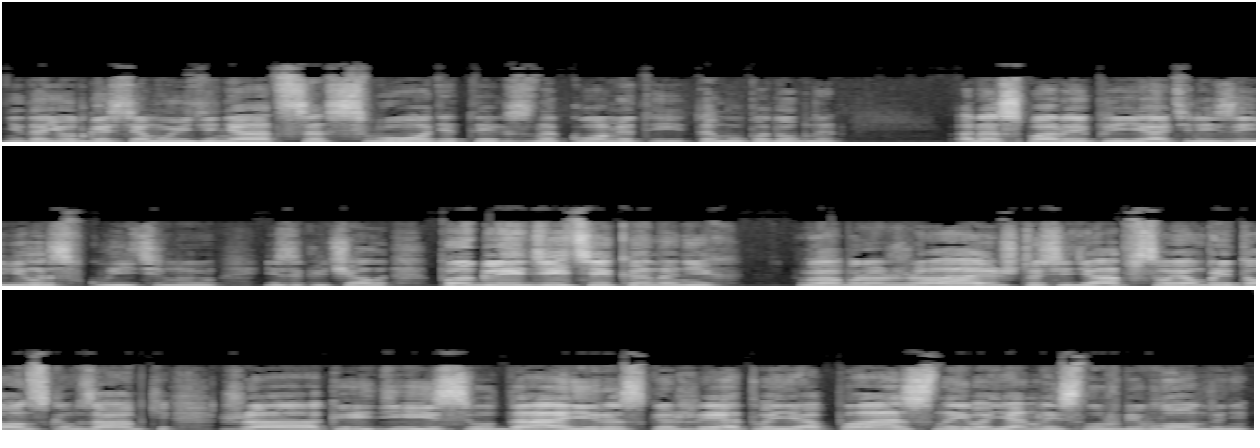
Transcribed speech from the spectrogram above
не дают гостям уединяться, сводят их, знакомят и тому подобное. Она с парой приятелей заявилась в курительную и закричала «Поглядите-ка на них! Воображают, что сидят в своем бретонском замке. Жак, иди сюда и расскажи о твоей опасной военной службе в Лондоне».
